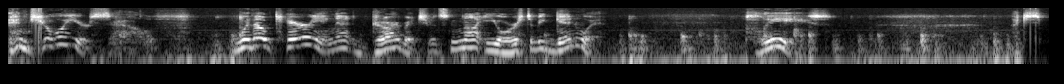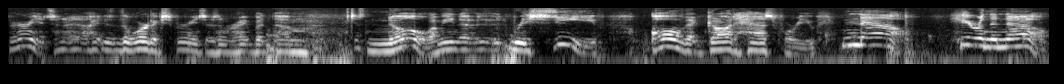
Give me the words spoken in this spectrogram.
Enjoy yourself without carrying that garbage it's not yours to begin with. Please. Experience and I, I, the word experience isn't right but um, just know i mean uh, receive all that god has for you now here in the now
